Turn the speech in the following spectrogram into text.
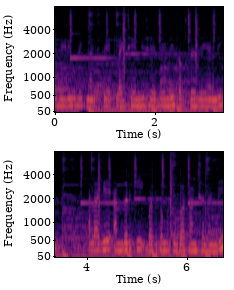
ఈ వీడియో మీకు నచ్చితే లైక్ చేయండి షేర్ చేయండి సబ్స్క్రైబ్ చేయండి. అలాగే అందరికీ బతుకమ్మ శుభాకాంక్షలండి.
